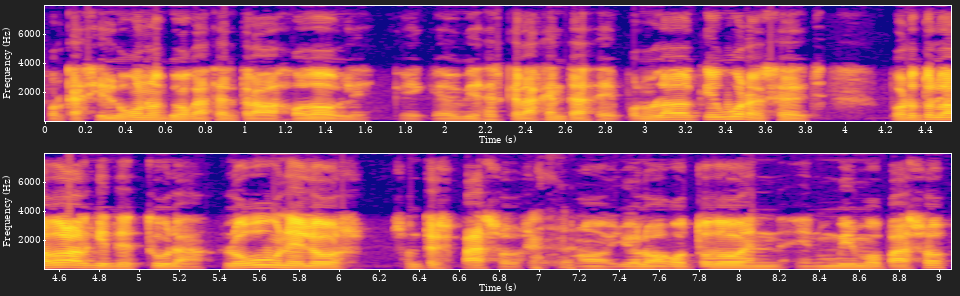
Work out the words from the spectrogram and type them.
porque así luego no tengo que hacer trabajo doble, que, hay veces que la gente hace, por un lado keyword research, por otro lado la arquitectura, luego un ELOS, son tres pasos, ¿no? yo lo hago todo en, un mismo paso,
